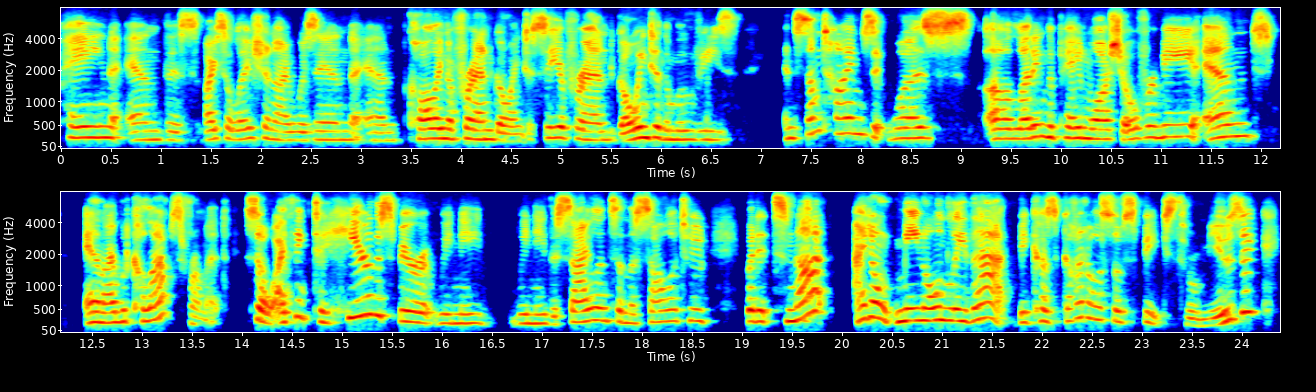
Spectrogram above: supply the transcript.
pain and this isolation I was in and calling a friend, going to see a friend, going to the movies. And sometimes it was uh, letting the pain wash over me and and I would collapse from it. So I think to hear the spirit, we need we need the silence and the solitude but it's not i don't mean only that because god also speaks through music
